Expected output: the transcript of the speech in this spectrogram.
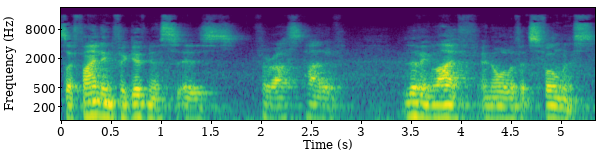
So, finding forgiveness is for us part of living life in all of its fullness.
